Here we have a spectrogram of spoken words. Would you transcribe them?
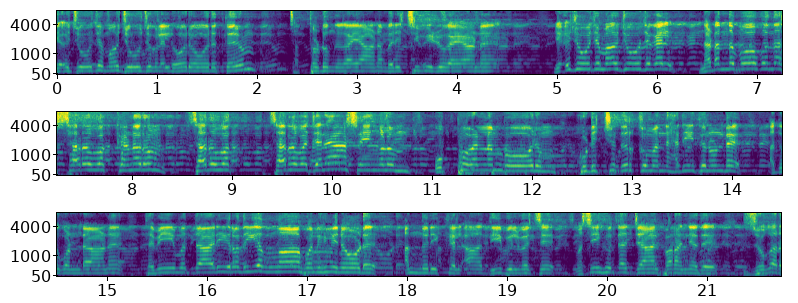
യജൂജ് മജൂജുകളിൽ ഓരോരുത്തരും ചത്തൊടുങ്ങുകയാണ് മരിച്ചു വീഴുകയാണ്. യജൂജ് മജൂജുകൾ നടന്നു പോകുന്ന സർവ കിണറും സർവ സർവ ജലാശയങ്ങളും ഉപ്പുവെള്ളം പോലും കുടിച്ചു തീർക്കുമെന്ന് ഹദീസിനുണ്ട് അതുകൊണ്ടാണ് തമീമുദ്ദാരി റളിയല്ലാഹു അൻഹുവിനോട് അന്നൊരിക്കൽ ആ ദ്വീപിൽ വെച്ച് മസീഹു ദജ്ജാൽ പറഞ്ഞത് സുഗർ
